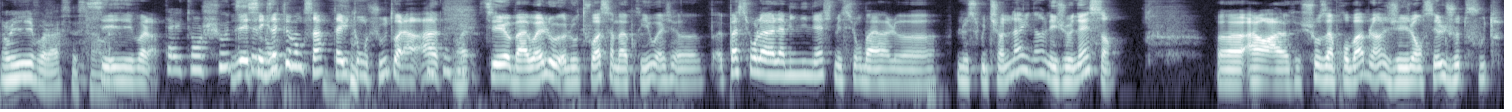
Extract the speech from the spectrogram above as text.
Oui voilà c'est ça. C'est, ouais. voilà. T'as eu ton shoot. C'est, c'est bon. exactement ça. T'as eu ton shoot, voilà. Ah, Ouais. c'est euh, bah ouais, l'autre fois ça m'a pris, ouais, euh, pas sur la, la mini NES, mais sur bah, le, le Switch Online, hein, les jeux NES. Euh, alors euh, chose improbable, hein, j'ai lancé le jeu de foot.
